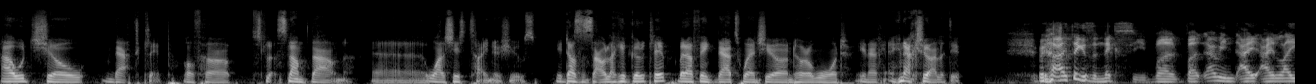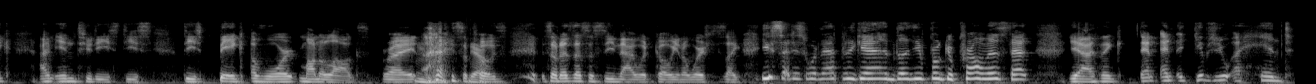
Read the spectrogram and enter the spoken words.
I would show that clip of her sl- slumped down uh, while she's tying her shoes. It doesn't sound like a good clip, but I think that's when she earned her award in a, in actuality. I think it's the next scene, but but I mean, I I like I'm into these these these big award monologues, right? Mm-hmm. I suppose. Yeah. So that's that's a scene I would go, you know, where she's like, "You said this wouldn't happen again, then you broke your promise." That, yeah, I think, and and it gives you a hint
